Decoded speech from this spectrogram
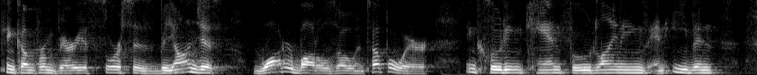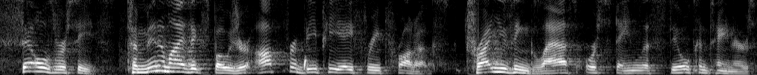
can come from various sources beyond just water bottles, though, and Tupperware, including canned food linings and even sales receipts. To minimize exposure, opt for BPA-free products. Try using glass or stainless steel containers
